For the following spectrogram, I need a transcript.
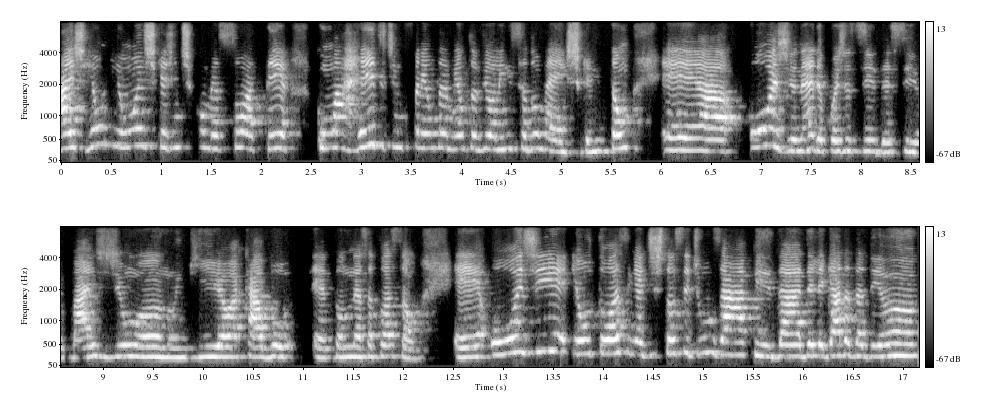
as reuniões que a gente começou a ter com a rede de enfrentamento à violência doméstica. Então, é, hoje, né, depois desse, desse mais de um ano em que eu acabo estando nessa atuação. É, hoje eu estou assim, à distância de um zap da delegada da DEAN,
